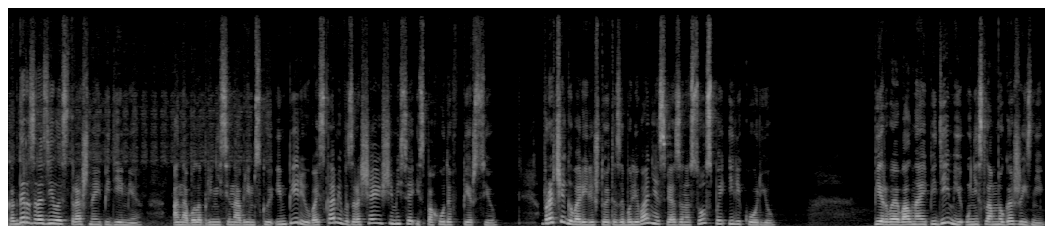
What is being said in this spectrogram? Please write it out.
когда разразилась страшная эпидемия – она была принесена в Римскую империю войсками, возвращающимися из походов в Персию. Врачи говорили, что это заболевание связано с оспой или корью. Первая волна эпидемии унесла много жизней,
